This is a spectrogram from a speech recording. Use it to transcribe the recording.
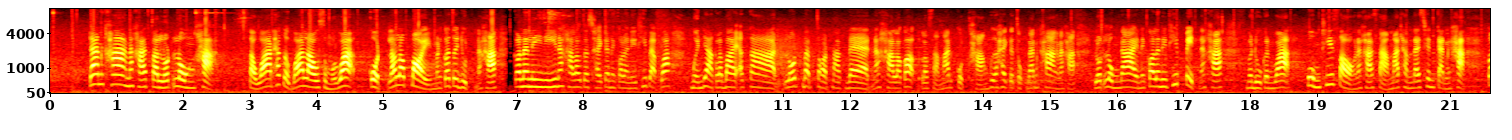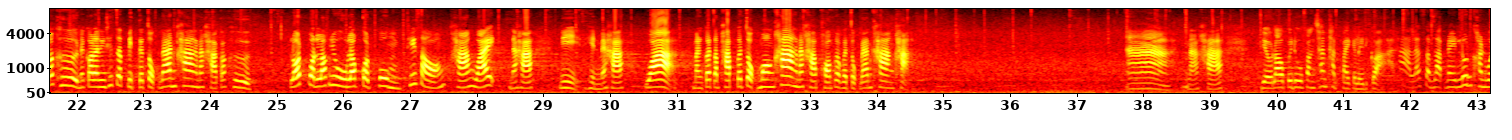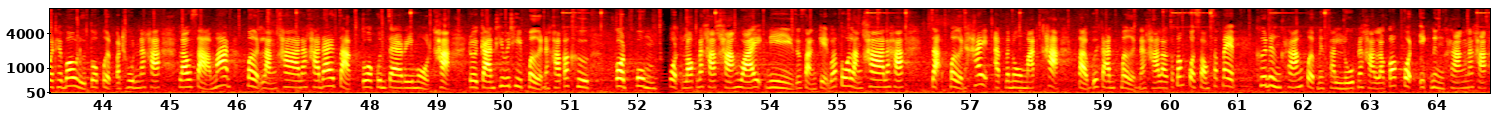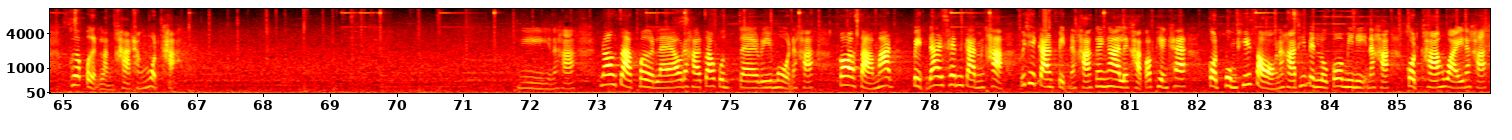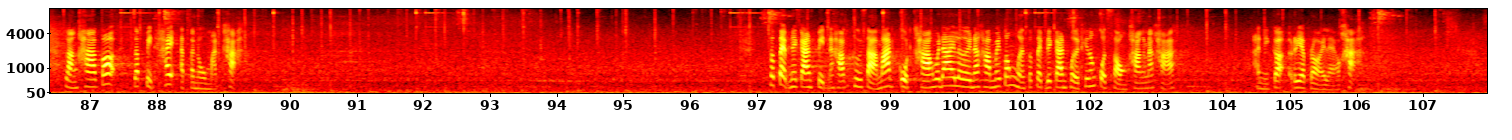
ด้านข้างนะคะ จะลดลงค่ะ แต่ว่าถ้าเกิดว่าเราสมมติว่า กดแล้วเราปล่อยมันก็จะหยุดนะคะ กรณีนี้นะคะ เราจะใช้กันในกรณีที่แบบว่าเหมือนอยากระบายอากาศรถแบบจอดตากแดดนะคะ แล้วก็เราสามารถกดค้างเพื่อให้กระจกด้านข้างนะคะ ลดลงได้ในกรณีที่ปิดนะคะ มาดูกันว่าปุ่มที่สองนะคะสามารถทำได้เช่นกันค่ะ ก็คือในกรณีที่จะปิดกระจกด้านข้างนะคะ ก็คือรถปลดล็อกอยู่เรากดปุ่มที่ 2 ค้างไว้นะคะ นี่เห็นไหมคะว่ามันก็จะพับกระจกมองข้างนะคะ พร้อมกับกระจกด้านข้างค่ะอ่า นะคะ เดี๋ยวเราไปดูฟังก์ชันถัดไปกันเลยดีกว่าค่ะและสำหรับในรุ่น convertible หรือตัวเปิดประทุนนะคะ เราสามารถเปิดหลังคานะคะ ได้จากตัวกุญแจรีโมทค่ะ โดยการที่วิธีเปิดนะคะก็คือกดปุ่มปลดล็อกนะคะ ค้างไว้นี่จะสังเกตว่าตัวหลังคานะคะ จะเปิดให้อัตโนมัติค่ะแต่ด้วยการเปิดนะคะ เราจะต้องกด 2 สเต็ปคือ 1 ครั้งเปิดเป็นซันลูปนะคะ แล้วก็กดอีก 1 ครั้งนะคะ เพื่อเปิดหลังคาทั้งหมดค่ะ นี่นะคะ นอกจากเปิดแล้วนะคะ เจ้ากุญแจรีโมทนะคะ ก็สามารถปิดได้เช่นกันค่ะ วิธีการปิดนะคะง่ายๆเลยค่ะ ก็เพียงแค่กดปุ่มที่ 2 นะคะ ที่เป็นโลโก้มินินะคะ กดค้างไว้นะคะ หลังคาก็จะปิดให้อัตโนมัติค่ะ สเต็ปในการปิดนะคะก็คือสามารถกดค้างไว้ได้เลยนะคะ ไม่ต้องเหมือนสเต็ปในการเปิดที่ต้องกด 2 ครั้งนะคะ อันนี้ก็เรียบร้อยแล้วค่ะ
